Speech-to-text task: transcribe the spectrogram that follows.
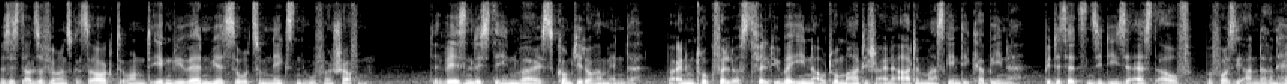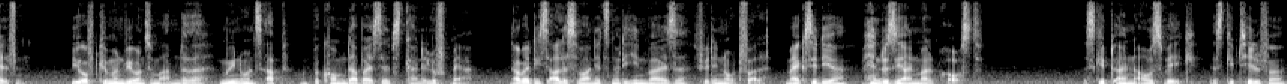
Es ist also für uns gesorgt und irgendwie werden wir es so zum nächsten Ufer schaffen. Der wesentlichste Hinweis kommt jedoch am Ende. Bei einem Druckverlust fällt über Ihnen automatisch eine Atemmaske in die Kabine. Bitte setzen Sie diese erst auf, bevor Sie anderen helfen. Wie oft kümmern wir uns um andere, mühen uns ab und bekommen dabei selbst keine Luft mehr. Aber dies alles waren jetzt nur die Hinweise für den Notfall. Merk sie dir, wenn du sie einmal brauchst. Es gibt einen Ausweg, es gibt Hilfe,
